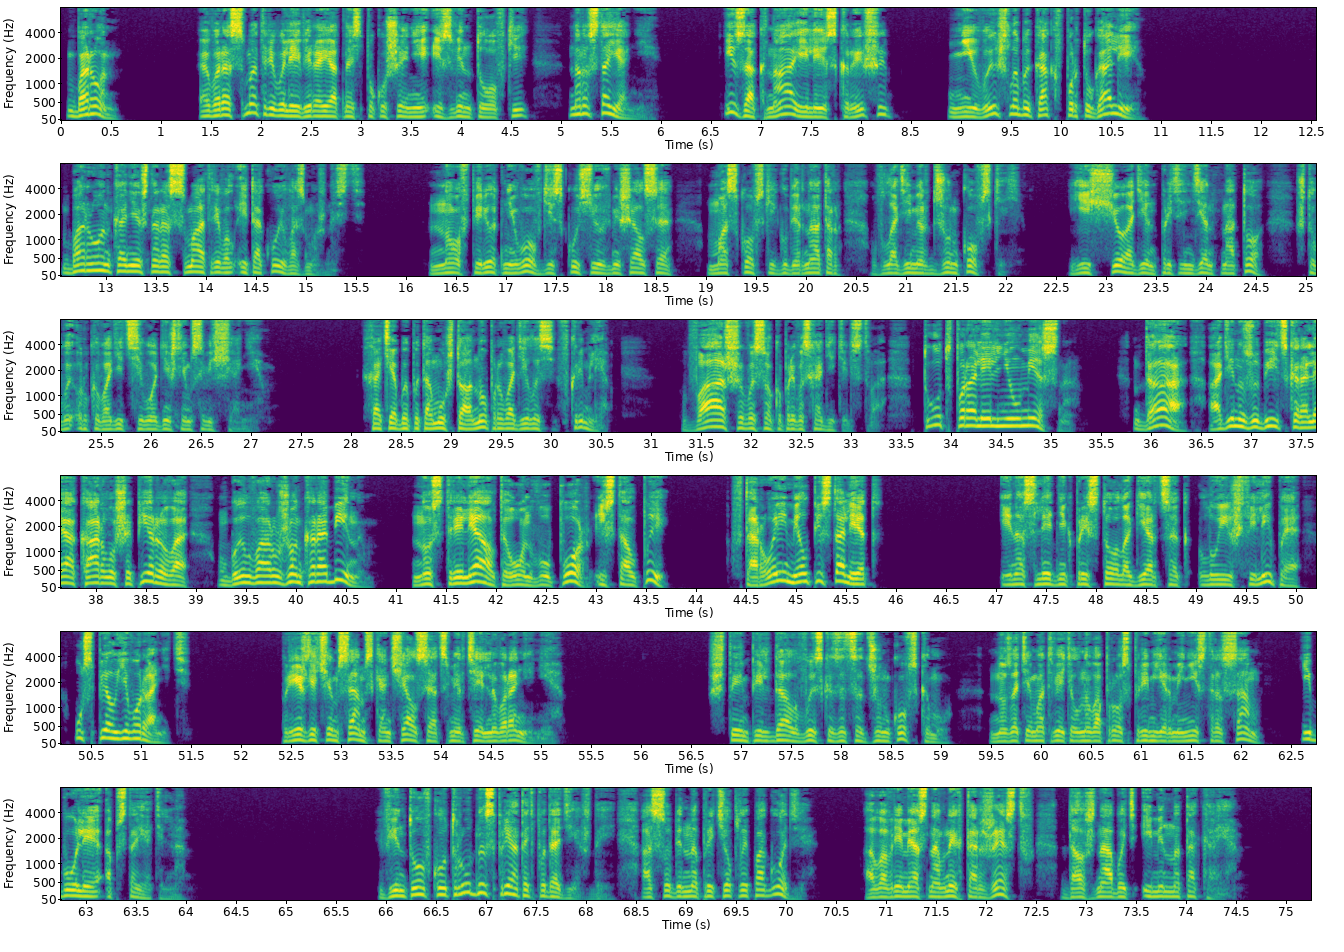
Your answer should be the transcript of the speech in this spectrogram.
«Барон, вы рассматривали вероятность покушения из винтовки на расстоянии? Из окна или из крыши? не вышло бы, как в Португалии. Барон, конечно, рассматривал и такую возможность. Но вперед него в дискуссию вмешался московский губернатор Владимир Джунковский, еще один претендент на то, чтобы руководить сегодняшним совещанием. Хотя бы потому, что оно проводилось в Кремле. Ваше высокопревосходительство, тут параллель неуместна. Да, один из убийц короля Карлуша I был вооружен карабином, но стрелял-то он в упор из толпы. Второй имел пистолет. И наследник престола герцог Луиш Филиппе успел его ранить, прежде чем сам скончался от смертельного ранения. Штемпель дал высказаться Джунковскому, но затем ответил на вопрос премьер-министра сам и более обстоятельно. Винтовку трудно спрятать под одеждой, особенно при теплой погоде, а во время основных торжеств должна быть именно такая.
